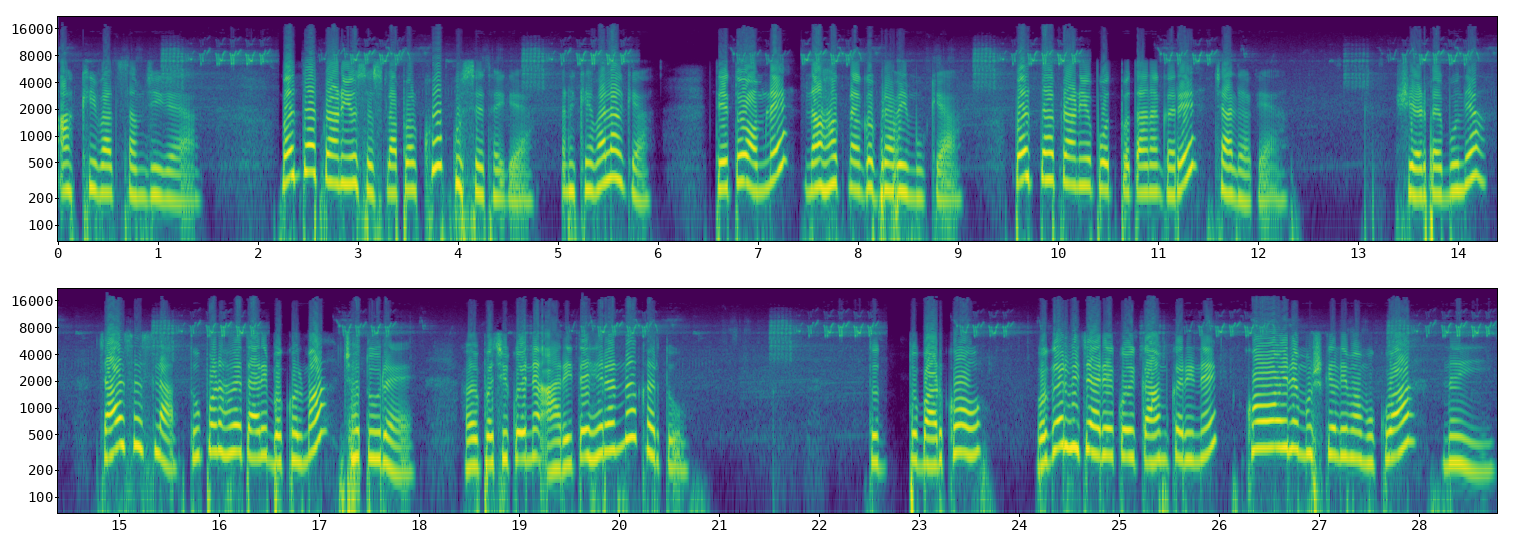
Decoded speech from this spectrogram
આખી વાત સમજી ગયા. બધા પ્રાણીઓ સસલા પર ખૂબ ગુસ્સે થઈ ગયા અને કહેવા લાગ્યા, તે તો અમને નાહકના ગભરાવી મૂક્યા. બધા પ્રાણીઓ પોતપોતાના ઘરે ચાલ્યા ગયા. શિયાળભાઈ બોલ્યા, ચાલ સસલા, તું પણ હવે તારી બખોલમાં જતું રહે. હવે પછી કોઈને આ રીતે હેરાન ન કરતું તો તો બાળકો, વગર વિચારે કોઈ કામ કરીને કોઈને મુશ્કેલીમાં મૂકવા નહીં.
